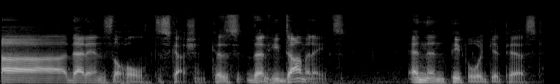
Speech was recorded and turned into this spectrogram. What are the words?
uh, that ends the whole discussion because then he dominates. And then people would get pissed.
